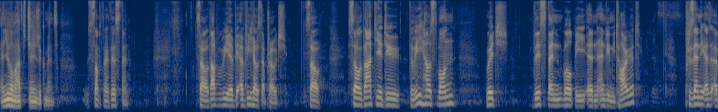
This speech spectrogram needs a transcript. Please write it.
and you don't have to change the commands. something like this then. So that would be a vhost approach. So, so that you do the vhost one, which this then will be an NVMe target, presenting as an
